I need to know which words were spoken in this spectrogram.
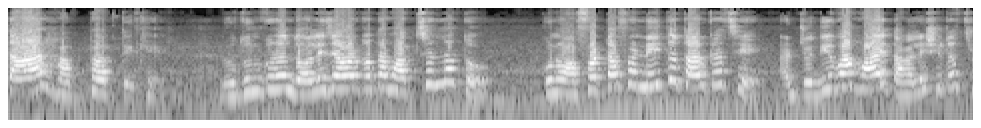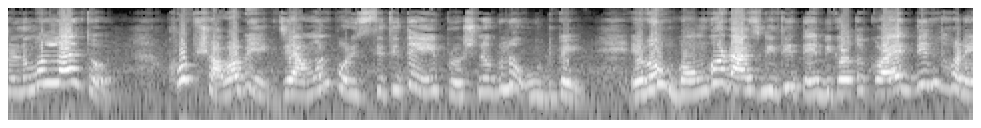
তার হাবভাব দেখে। নতুন কোনো দলে যাওয়ার কথা ভাবছেন না তো? কোনো অফার টফার নেই তো তার কাছে। আর যদিও বা হয়, তাহলে সেটা তৃণমূল নয় তো। খুব স্বাভাবিক যে এমন পরিস্থিতিতে এই প্রশ্নগুলো উঠবেই। এবং বঙ্গ রাজনীতিতে বিগত কয়েকদিন ধরে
